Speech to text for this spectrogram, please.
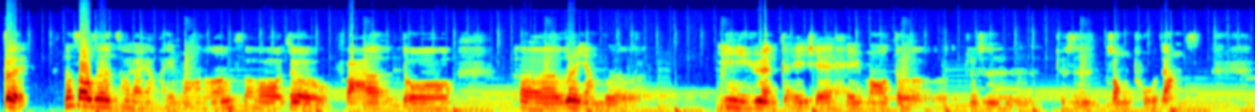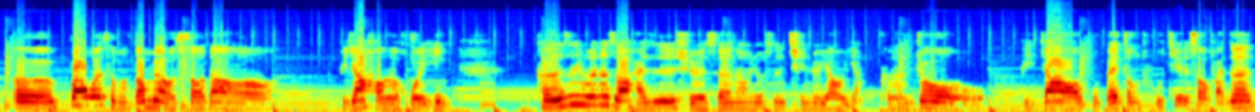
对，那时候真的超想养黑猫。然后那时候就发了很多呃认养的意愿给一些黑猫的，就是就是中途这样子。呃，不知道为什么都没有收到比较好的回应，可能是因为那时候还是学生，然后就是情侣要养，可能就比较不被中途接受。反正，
